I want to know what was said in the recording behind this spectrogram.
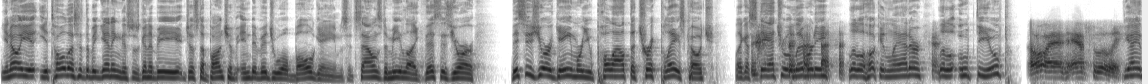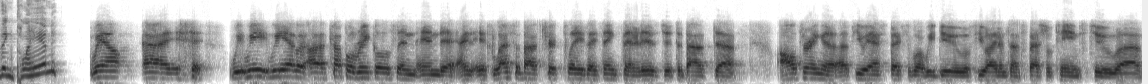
You know, you, you told us at the beginning this was going to be just a bunch of individual bowl games. It sounds to me like this is your this is your game where you pull out the trick plays, coach, like a Statue of Liberty, little hook and ladder, little oop de oop. Oh, absolutely. You got anything planned? Well, uh, we we we have a, a couple wrinkles, and and uh, it's less about trick plays, I think, than it is just about uh, altering a, a few aspects of what we do, a few items on special teams to. Uh,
